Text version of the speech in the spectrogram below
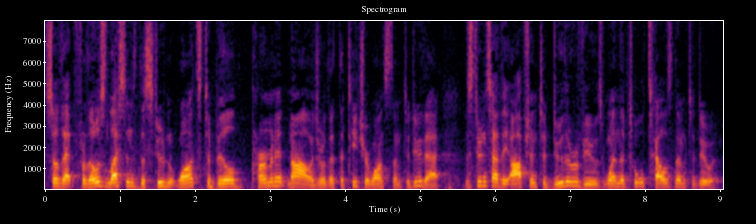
so that for those lessons the student wants to build permanent knowledge or that the teacher wants them to do that, the students have the option to do the reviews when the tool tells them to do it.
